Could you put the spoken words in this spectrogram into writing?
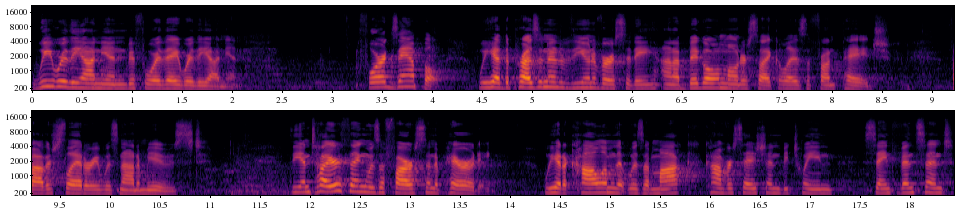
We were the onion before they were the onion. For example, we had the president of the university on a big old motorcycle as the front page. Father Slattery was not amused. The entire thing was a farce and a parody. We had a column that was a mock conversation between St. Vincent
